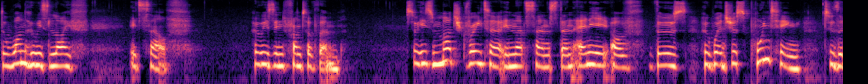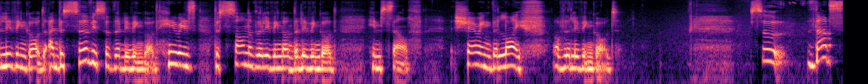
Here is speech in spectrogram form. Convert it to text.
the one who is life itself, who is in front of them. So he's much greater in that sense than any of those who were just pointing to the living God, at the service of the living God. Here is the Son of the living God, the living God himself, sharing the life of the living God. So that's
